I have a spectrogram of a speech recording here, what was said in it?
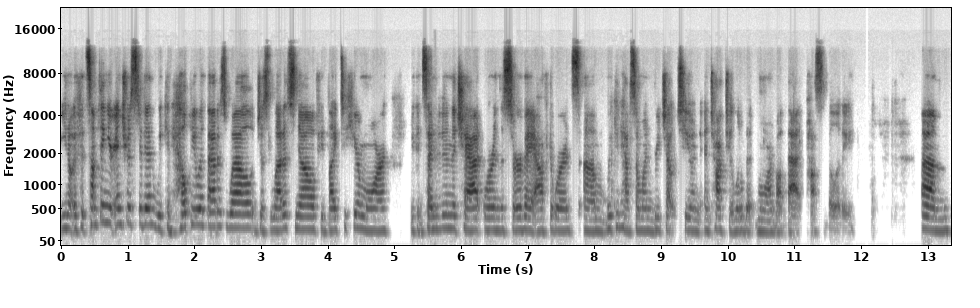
you know, if it's something you're interested in, we can help you with that as well. Just let us know if you'd like to hear more. You can send it in the chat or in the survey afterwards. Um, we can have someone reach out to you and, and, talk to you a little bit more about that possibility. Um,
